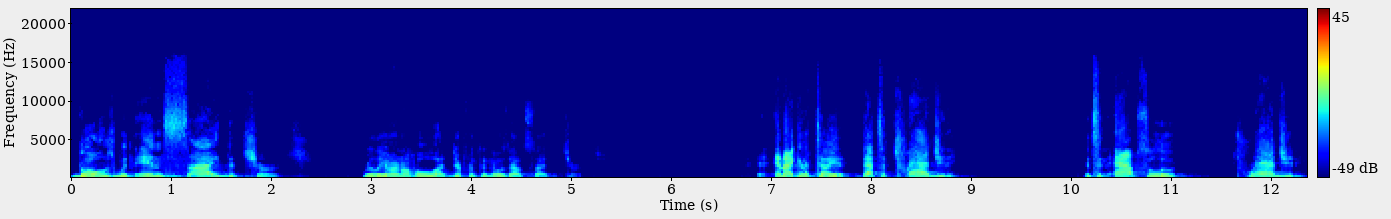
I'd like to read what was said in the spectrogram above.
those within inside the church really aren't a whole lot different than those outside the church. And I got to tell you, that's a tragedy. It's an absolute tragedy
